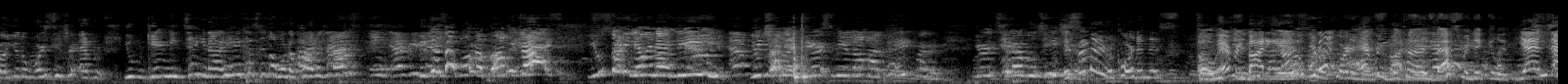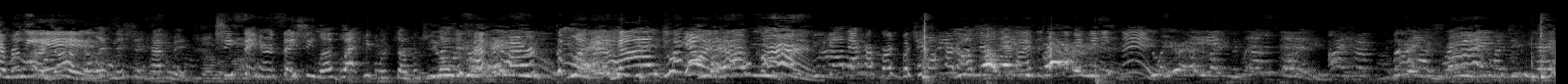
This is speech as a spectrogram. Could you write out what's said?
bro. You're the worst teacher ever. You get me taken out of here because I want to apologize. Because I want to apologize. You started yelling at me. You trying to embarrass me about my paper. You're a terrible teacher. Is somebody recording this? Oh, oh everybody is. I hope you're recording everybody because that's ridiculous. Yes, that really is. Job for letting this shit happen. She sit here and say she loved black people and stuff, but you, you let this happen to her. Come on, now. no, you yelled at her first. You yelled at her first, but you want her to apologize. It doesn't make any sense.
